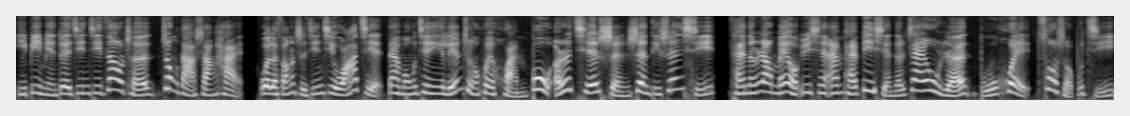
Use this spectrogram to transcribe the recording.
以避免对经济造成重大伤害。为了防止经济瓦解，戴蒙建议联准会缓步而且审慎地升息，才能让没有预先安排避险的债务人不会措手不及。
